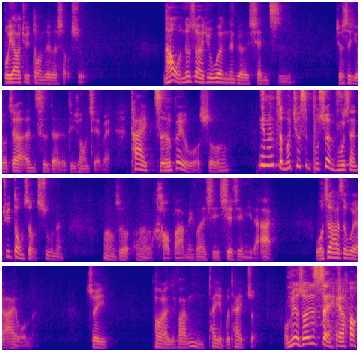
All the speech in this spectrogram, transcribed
不要去动这个手术。然后我那时候还去问那个先知，就是有这样恩赐的弟兄姐妹，他还责备我说：“你们怎么就是不顺服神去动手术呢？”那我说：“嗯，好吧，没关系，谢谢你的爱。我知道他是为了爱我们，所以后来就发现，嗯，他也不太准。我没有说是谁哦。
